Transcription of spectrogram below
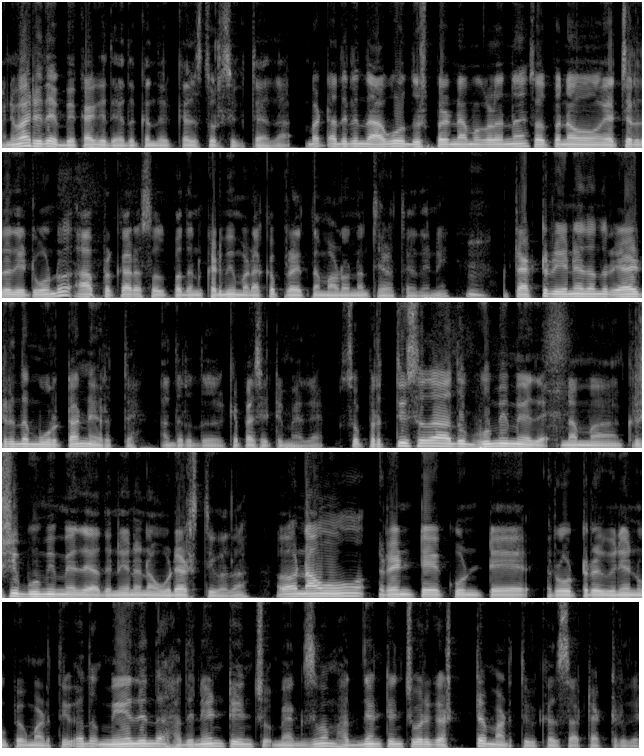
ಅನಿವಾರ್ಯ ಇದೆ ಬೇಕಾಗಿದೆ ಅದಕ್ಕಂದ್ರೆ ಕೆಲಸದವ್ರು ಸಿಗ್ತಾ ಇದೆ ಬಟ್ ಅದರಿಂದ ಆಗುವ ದುಷ್ಪರಿಣಾಮಗಳನ್ನ ಸ್ವಲ್ಪ ನಾವು ಎಚ್ಚರದಲ್ಲಿ ಇಟ್ಕೊಂಡು ಆ ಪ್ರಕಾರ ಸ್ವಲ್ಪ ಅದನ್ನು ಕಡಿಮೆ ಮಾಡಕ್ಕೆ ಪ್ರಯತ್ನ ಮಾಡೋಣ ಅಂತ ಹೇಳ್ತಾ ಇದ್ದೀನಿ. ಟ್ರ್ಯಾಕ್ಟರ್ ಏನೇದಂದ್ರೆ ಎರಡರಿಂದ ಮೂರು ಟನ್ ಇರುತ್ತೆ ಅದರದ್ದು ಕೆಪಾಸಿಟಿ ಮೇಲೆ. ಸೊ ಪ್ರತಿ ಸದ ಅದು ಭೂಮಿ ಮೇಲೆ ನಮ್ಮ ಕೃಷಿ ಭೂಮಿ ಮೇಲೆ ಅದನ್ನೇನು ನಾವು ಓಡಾಡಿಸ್ತೀವಲ್ಲ ಅವಾಗ ನಾವು ರೆಂಟೆ ಕುಂಟೆ ರೋಟರ್ ಇವನೇನು ಉಪಯೋಗ ಮಾಡ್ತೀವಿ ಅದು ಮೇಲಿಂದ ಹದಿನೆಂಟು ಇಂಚು ಮ್ಯಾಕ್ಸಿಮಮ್ ಹದಿನೆಂಟು ಇಂಚ್ವರೆಗೆ ಅಷ್ಟೇ ಮಾಡ್ತೀವಿ ಕೆಲಸ ಟ್ರ್ಯಾಕ್ಟರ್ಗೆ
